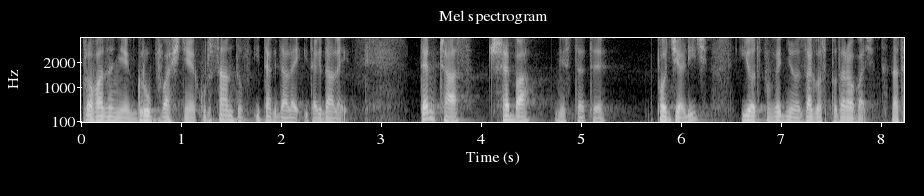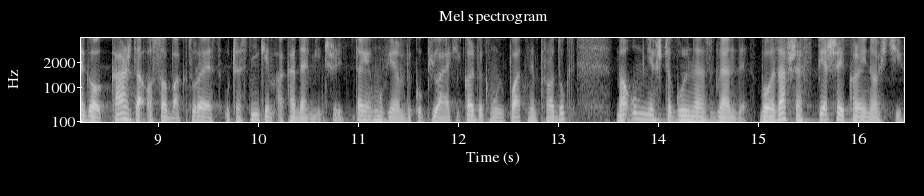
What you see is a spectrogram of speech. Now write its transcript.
prowadzenie grup właśnie kursantów itd., tak itd. Tak Ten czas trzeba niestety podzielić i odpowiednio zagospodarować. Dlatego każda osoba, która jest uczestnikiem akademii, czyli tak jak mówiłem, wykupiła jakikolwiek mój płatny produkt, ma u mnie szczególne względy, bo zawsze w pierwszej kolejności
